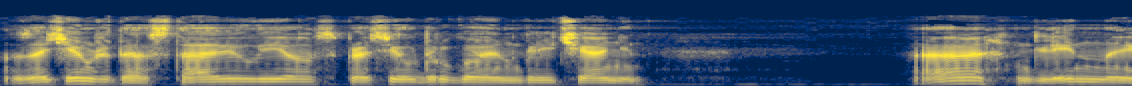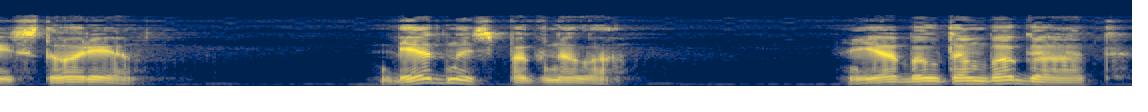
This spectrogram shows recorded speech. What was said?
«Зачем же ты оставил ее?» — спросил другой англичанин. «А, длинная история. Бедность погнала. Я был там богат,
